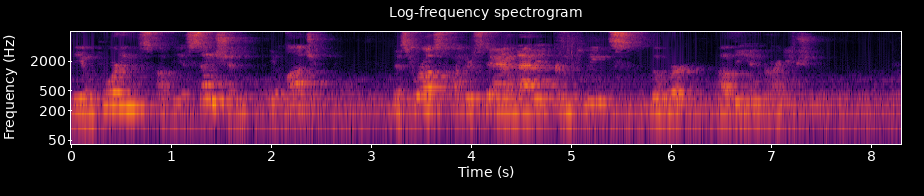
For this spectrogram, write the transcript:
The importance of the ascension, theologically, is for us to understand that it completes the work of the incarnation.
